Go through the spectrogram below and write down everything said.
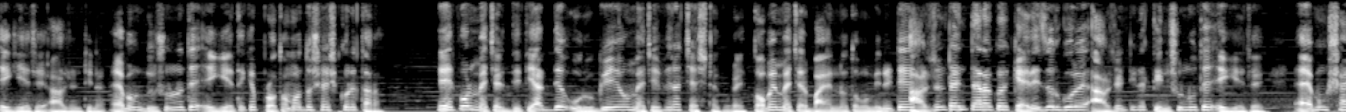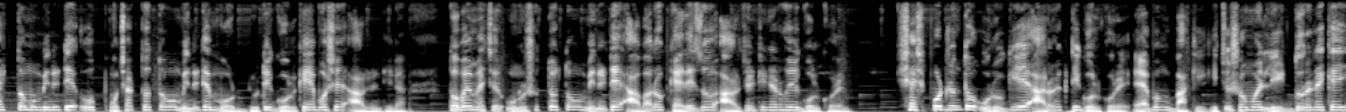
এগিয়ে যায় আর্জেন্টিনা এবং দুই শূন্যতে এগিয়ে থেকে প্রথমার্ধ শেষ করে তারা। এরপর ম্যাচের দ্বিতীয়ার্ধে উরুগুয়েও ম্যাচে ফেরার চেষ্টা করে। তবে ম্যাচের বায়ান্নতম মিনিটে আর্জেন্টাইন তারকা ক্যারিজোর গোলে আর্জেন্টিনা তিন শূন্যতে এগিয়ে যায় এবং ষাটতম মিনিটে ও পঁচাত্তরতম মিনিটে মোট দুটি গোল খেয়ে বসে আর্জেন্টিনা। তবে ম্যাচের উনসত্তরতম মিনিটে আবারও ক্যারিজো আর্জেন্টিনার হয়ে গোল করেন। শেষ পর্যন্ত উরুগিয়ে আরও একটি গোল করে এবং বাকি কিছু সময় লিড ধরে রেখেই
